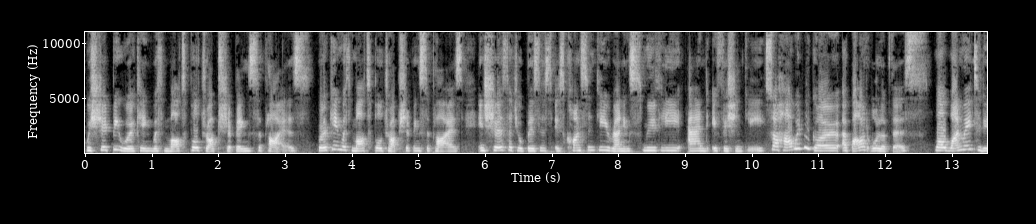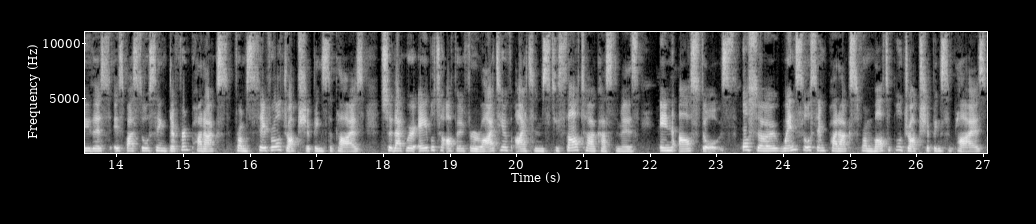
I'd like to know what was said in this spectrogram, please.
we should be working with multiple dropshipping suppliers. Working with multiple dropshipping suppliers ensures that your business is constantly running smoothly and efficiently. So how would we go about all of this? Well, one way to do this is by sourcing different products from several dropshipping suppliers so that we're able to offer a variety of items to sell to our customers in our stores. Also, when sourcing products from multiple dropshipping suppliers,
